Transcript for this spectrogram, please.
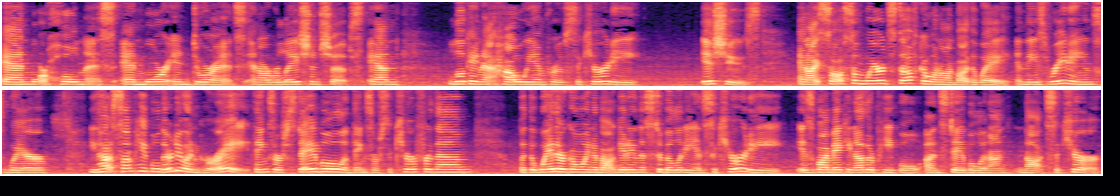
and more wholeness and more endurance in our relationships and looking at how we improve security issues. And I saw some weird stuff going on, by the way, in these readings where you have some people, they're doing great. Things are stable and things are secure for them. But the way they're going about getting the stability and security is by making other people unstable and un not secure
